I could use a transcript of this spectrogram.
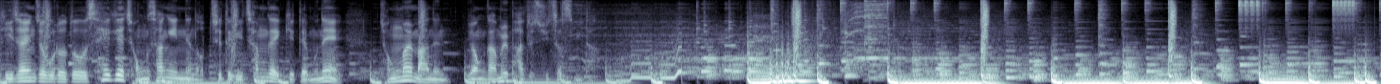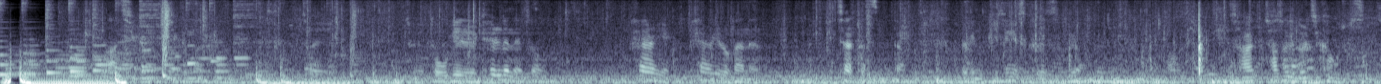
디자인적으로도 세계 정상에 있는 업체들이 참가했기 때문에 정말 많은 영감을 받을 수 있었습니다. 아 지금 지금은 저희 저희 독일 쾰른에서 파리 파리로 가는 기차를 탔습니다. 여기는 비즈니스 클래스고요. 어, 자, 좌석이 널찍하고 좋습니다.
